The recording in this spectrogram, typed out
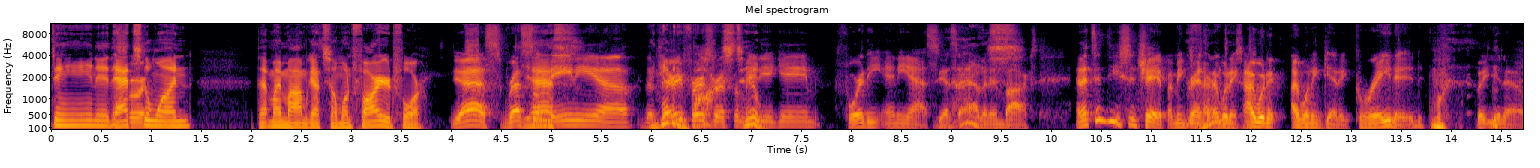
that's For- the one that my mom got someone fired for yes, WrestleMania, the have it very first box, too. WrestleMania game for the NES. Yes, I have it in box. And it's in decent shape. I mean, granted, I wouldn't, decent I wouldn't, I wouldn't get it graded, but you know,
